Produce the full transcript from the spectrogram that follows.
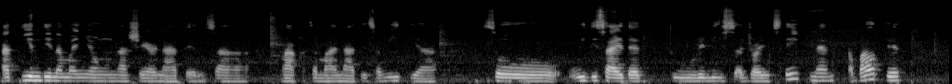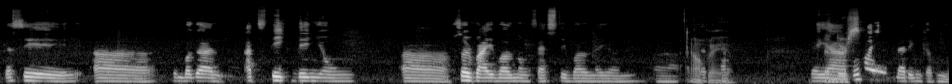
At yun din naman yung na-share natin sa mga kasamahan natin sa media. So, we decided to release a joint statement about it kasi, ah, kumbaga, at stake din yung ah, survival ng festival na yun. that Okay. Kaya, And there's- pumayag na rin kami.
